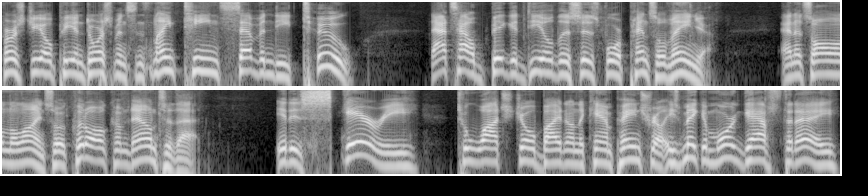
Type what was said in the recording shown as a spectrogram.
First GOP endorsement since 1972. That's how big a deal this is for Pennsylvania. And it's all on the line. So it could all come down to that. It is scary to watch Joe Biden on the campaign trail. He's making more gaffes today,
